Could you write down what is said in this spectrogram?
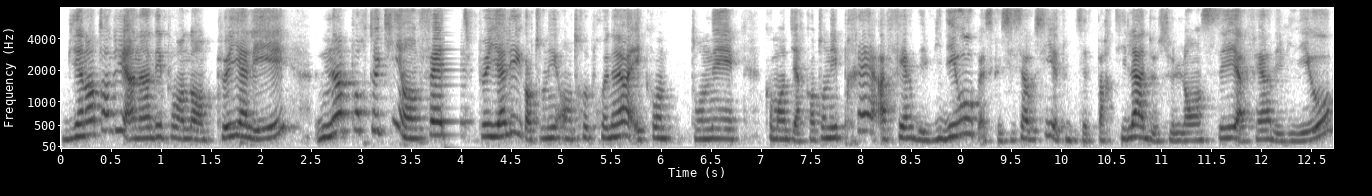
Bien entendu, un indépendant peut y aller. N'importe qui, en fait, peut y aller quand on est entrepreneur et quand on est comment dire, quand on est prêt à faire des vidéos, parce que c'est ça aussi, il y a toute cette partie-là de se lancer à faire des vidéos.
